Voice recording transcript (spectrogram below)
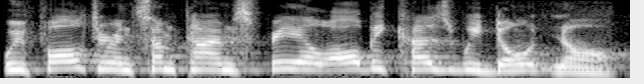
We falter and sometimes fail all because we don't know.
